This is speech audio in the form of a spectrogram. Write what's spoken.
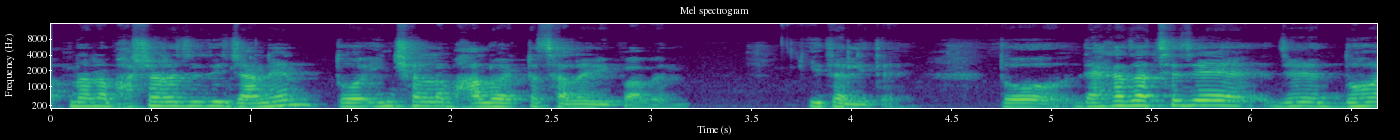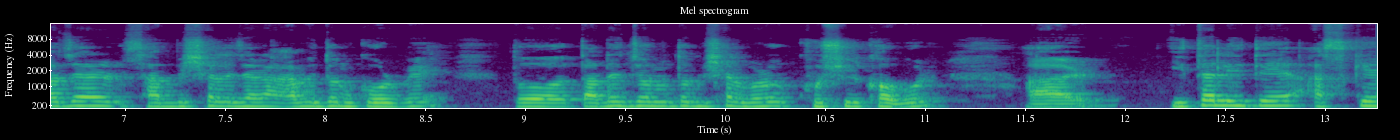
আপনারা ভাষাটা যদি জানেন, তো ইনশাল্লাহ ভালো একটা স্যালারি পাবেন ইতালিতে। তো দেখা যাচ্ছে যে যে দু হাজার ছাব্বিশ সালে যারা আবেদন করবে, তো তাদের জন্য তো বিশাল বড় খুশির খবর। আর ইতালিতে আজকে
